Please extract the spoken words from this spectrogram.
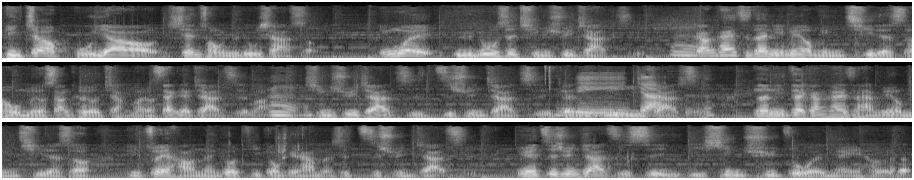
比较不要先从语录下手，因为语录是情绪价值。嗯，刚开始在你没有名气的时候，我们有上课有讲嘛，有三个价值嘛，嗯，情绪价值、资讯价值跟利益价值。那你在刚开始还没有名气的时候，你最好能够提供给他们是资讯价值，因为资讯价值是以以兴趣作为媒合的。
